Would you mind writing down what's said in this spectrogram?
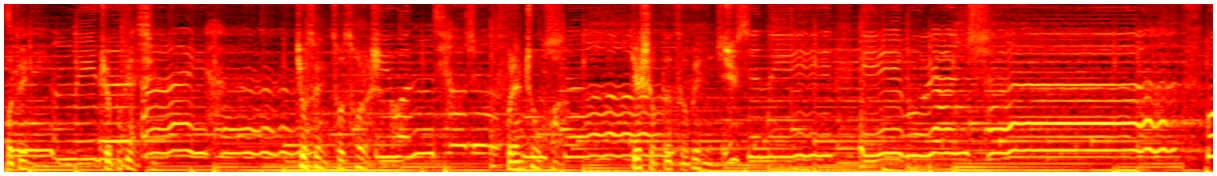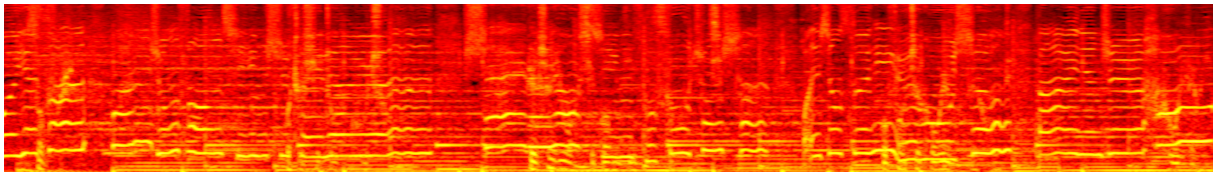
我对你绝不变心，就算你做错了什么，我连重话也舍不得责备你一句。我这心中的苦楚，远胜于往昔光明顶的刺耳一剑。我方知何为温柔，何为良阴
